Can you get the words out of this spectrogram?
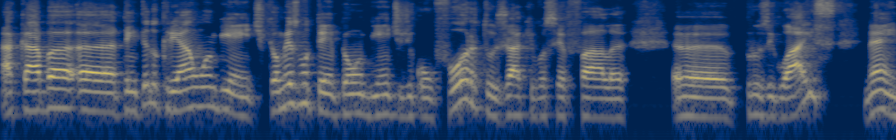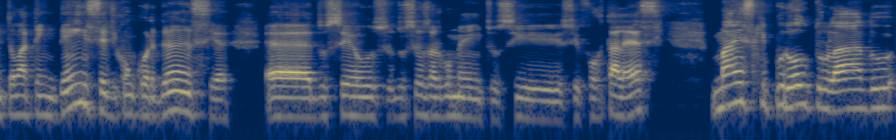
acaba uh, tentando criar um ambiente que, ao mesmo tempo, é um ambiente de conforto, já que você fala uh, para os iguais, né? então a tendência de concordância uh, dos, seus, dos seus argumentos se, se fortalece, mas que, por outro lado,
